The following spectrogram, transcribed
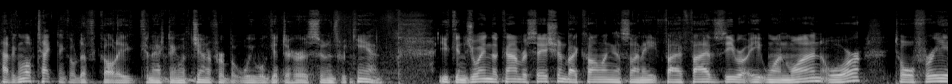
having a little technical difficulty connecting with Jennifer, but we will get to her as soon as we can. You can join the conversation by calling us on 855-0811 or toll free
